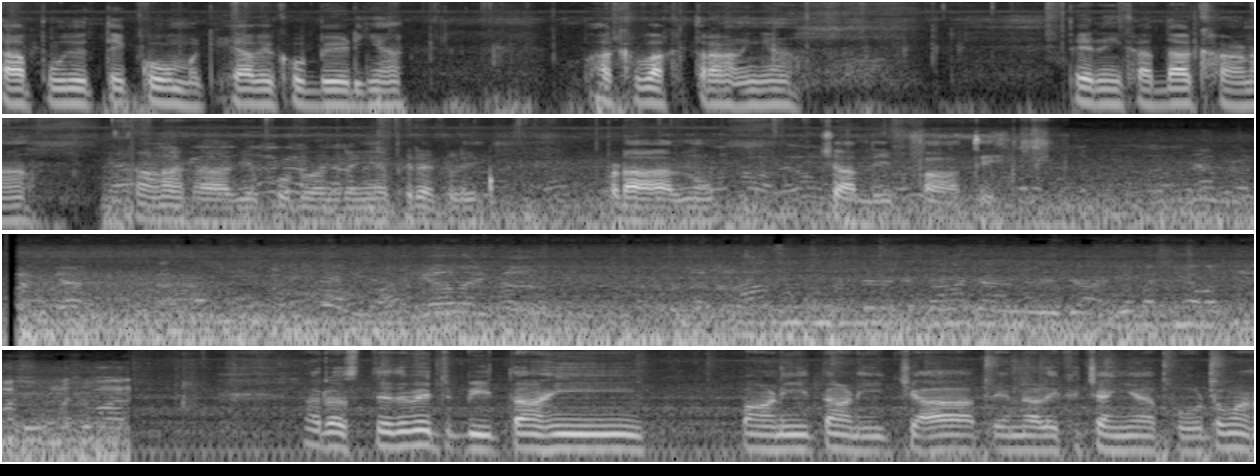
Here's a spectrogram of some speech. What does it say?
ਟਾਪੂ ਦੇ ਉੱਤੇ ਘੁੰਮ ਕੇ ਆ, ਵੇਖੋ ਬੇੜੀਆਂ ਵੱਖ-ਵੱਖ ਤਰ੍ਹਾਂ ਦੀਆਂ। ਫਿਰ ਅਸੀਂ ਖਾਦਾ ਖਾਣਾ। ਖਾਣਾ ਖਾ ਕੇ ਫੋਟੋਆਂ ਕਰਾਈਆਂ ਫਿਰ ਅਗਲੇ ਪੜਾਅ ਨੂੰ ਚਾਲੇ ਪਾਤੇ ਰਸਤੇ ਦੇ ਵਿੱਚ ਪੀਤਾ ਹੀ ਪਾਣੀ, ਧਾਣੀ, ਚਾਹ ਤੇ ਨਾਲੇ ਖਚਾਈਆਂ ਫੋਟੋਆਂ,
